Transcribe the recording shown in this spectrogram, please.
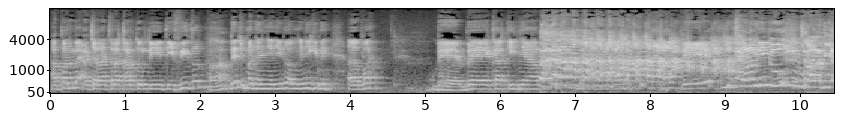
apa namanya acara-acara kartun di TV tuh Hah? dia cuma nyanyi nyanyi doang nyanyi gini apa bebek kakinya tapi sekolah minggu Sekolah minggu,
